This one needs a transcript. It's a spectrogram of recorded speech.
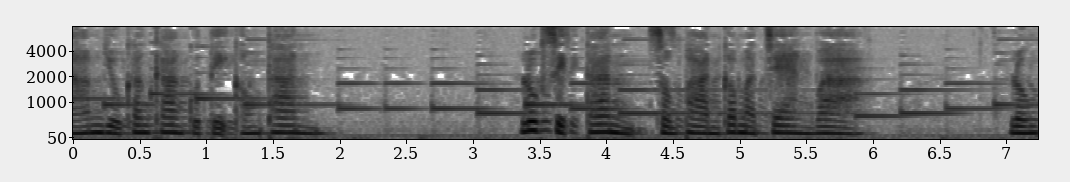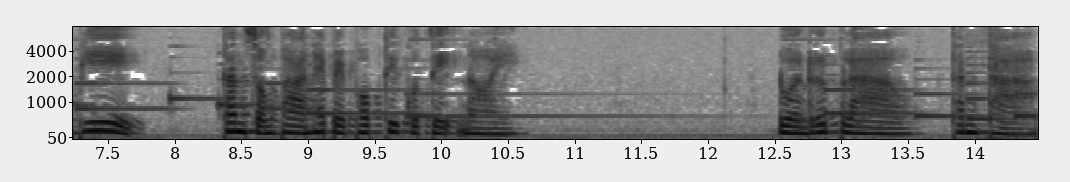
น้ำอยู่ข้างๆกุฏิของท่าน ลูกศิษย์ท่านสมภารก็มาแจ้งว่าหลวงพี่ ท่านสมภารให้ไปพบที่กุฏิหน่อย ด่วนหรือเปล่า ท่านถาม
